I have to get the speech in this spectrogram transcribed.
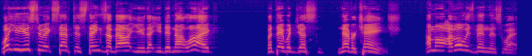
what you used to accept as things about you that you did not like, but they would just never change. I'm all, I've always been this way.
